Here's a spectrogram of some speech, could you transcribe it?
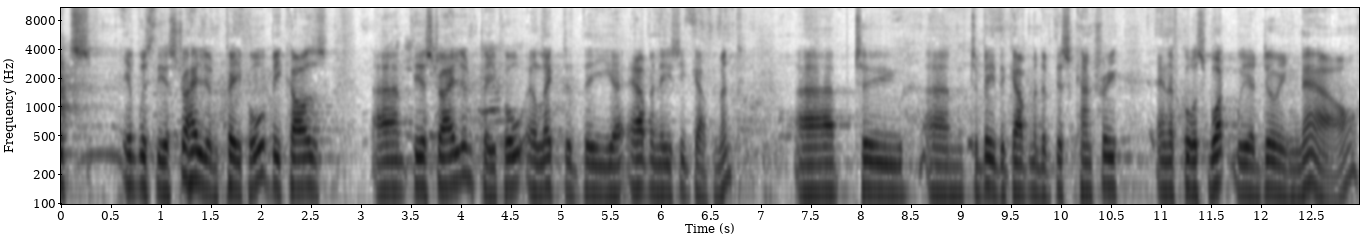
it's it was the Australian people because um, the Australian people elected the uh, Albanese government uh, to um, to be the government of this country, and of course, what we are doing now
